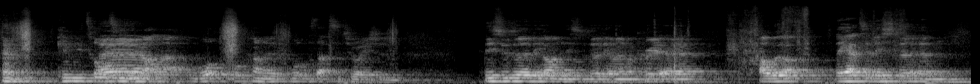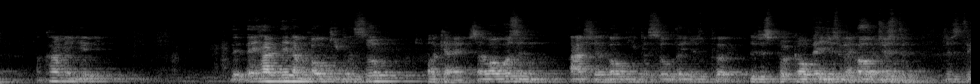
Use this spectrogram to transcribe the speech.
Can you talk to me Um, about that? What what kind of what was that situation? This was early on. This was early on in my career. Uh, I was, they had to list. Um, I can't remember. You, they, they had didn't have a goalkeeper sub, Okay, so I wasn't actually a goalkeeper sub. They just put they just put goalkeeper. they just put goal to just to just to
